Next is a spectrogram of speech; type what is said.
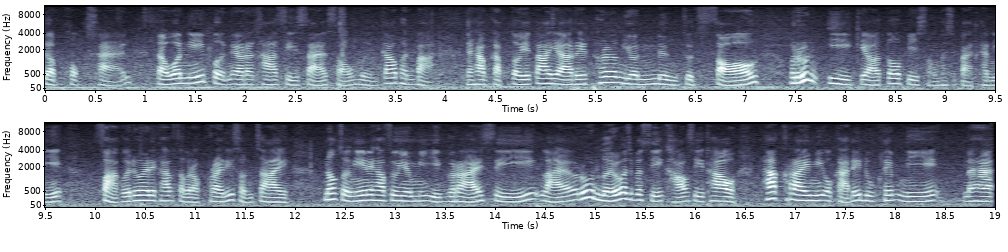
เกือบ 6 0 0 0 0 0แต่วันนี้เปิดในราคา 429,000 บาทนะครับกับ Toyota Yaris เครื่องยนต์ 1.2 รุ่น e เกียร์โตปี 2018 คันนี้ ฝากไว้ด้วยนะครับสำหรับใครที่สนใจ นอกจากนี้นะครับฟิวยังมีอีกหลายสีหลายรุ่นเลยไม่ว่าจะเป็นสีขาวสีเทา ถ้าใครมีโอกาสได้ดูคลิปนี้นะฮะ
